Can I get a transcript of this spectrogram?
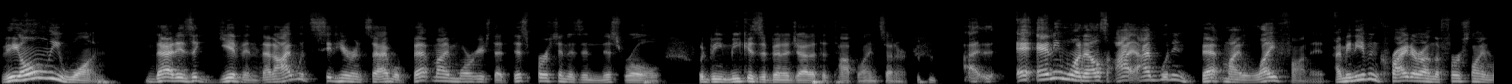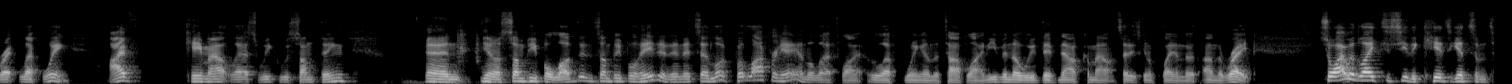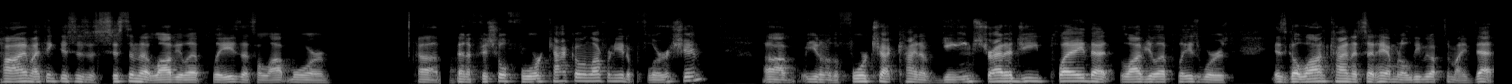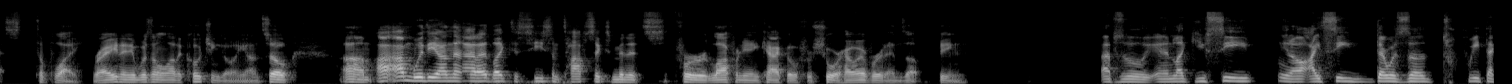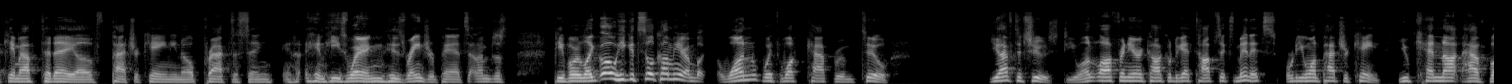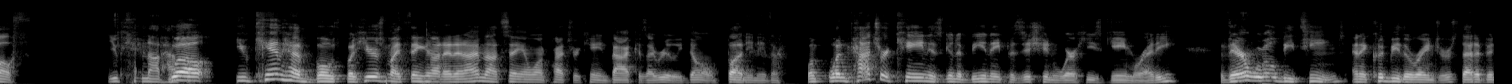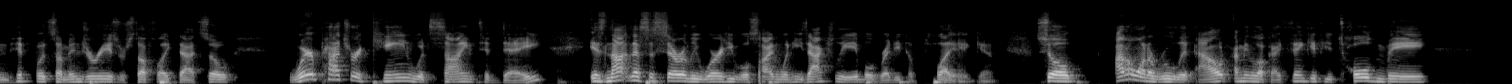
The only one that is a given that I would sit here and say, I will bet my mortgage that this person is in this role would be Mika Zibanejad at the top line center. Mm-hmm. I, a- anyone else, I, I wouldn't bet my life on it. I mean, even Kreider on the first line, right left wing. I've came out last week with something, and you know, some people loved it and some people hated it. And it said, look, put Lafreniere on the left line, left wing on the top line, even though we they've now come out and said he's going to play on the on the right. So I would like to see the kids get some time. I think this is a system that Laviolette plays that's a lot more uh, beneficial for Kakko and Lafreniere to flourish in. Uh, you know, the forecheck kind of game strategy play that Laviolette plays, whereas is Gallant kind of said, Hey, I'm going to leave it up to my vets to play, right? And it wasn't a lot of coaching going on. So um, I, am with you on that. I'd like to see some top six minutes for Lafreniere and Kakko for sure, however it ends up being. Absolutely. And like you see you know, I see there was a tweet that came out today of Patrick Kane, you know, practicing and he's wearing his Ranger pants. And I'm just, people are like, oh, he could still come here. I'm like, one, with what cap room? Two, you have to choose. Do you want Lafreniere and Kakko to get top six minutes or do you want Patrick Kane? You cannot have both. You cannot have Well, both. you can have both, but here's my thing on it. And I'm not saying I want Patrick Kane back because I really don't. But Me neither. When, when Patrick Kane is going to be in a position where he's game ready, there will be teams, and it could be the Rangers, that have been hit with some injuries or stuff like that. So, where Patrick Kane would sign today is not necessarily where he will sign when he's actually able, ready to play again. So, I don't want to rule it out. I mean, look, I think if you told me,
